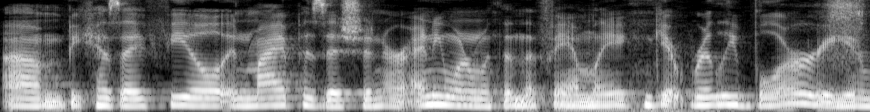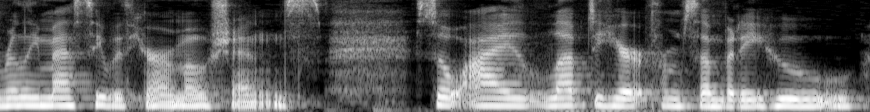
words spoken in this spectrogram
um, because I feel in my position or anyone within the family, it can get really blurry and really messy with your emotions. So I love to hear it from somebody who,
